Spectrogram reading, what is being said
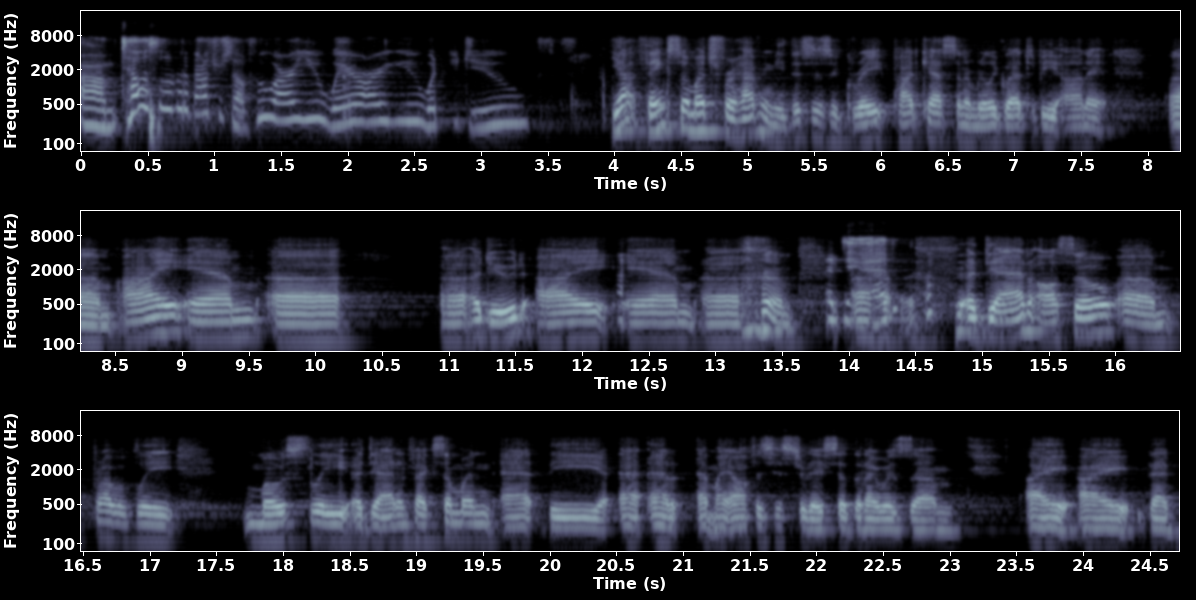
Um, tell us a little bit about yourself. Who are you? Where are you? What do you do? Yeah, thanks so much for having me. This is a great podcast, and I'm really glad to be on it. Um, I am uh, uh, a dude. I am uh, a dad. a dad, also. Um, probably mostly a dad. In fact, someone at the at, at, my office yesterday said that I was um, I I that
